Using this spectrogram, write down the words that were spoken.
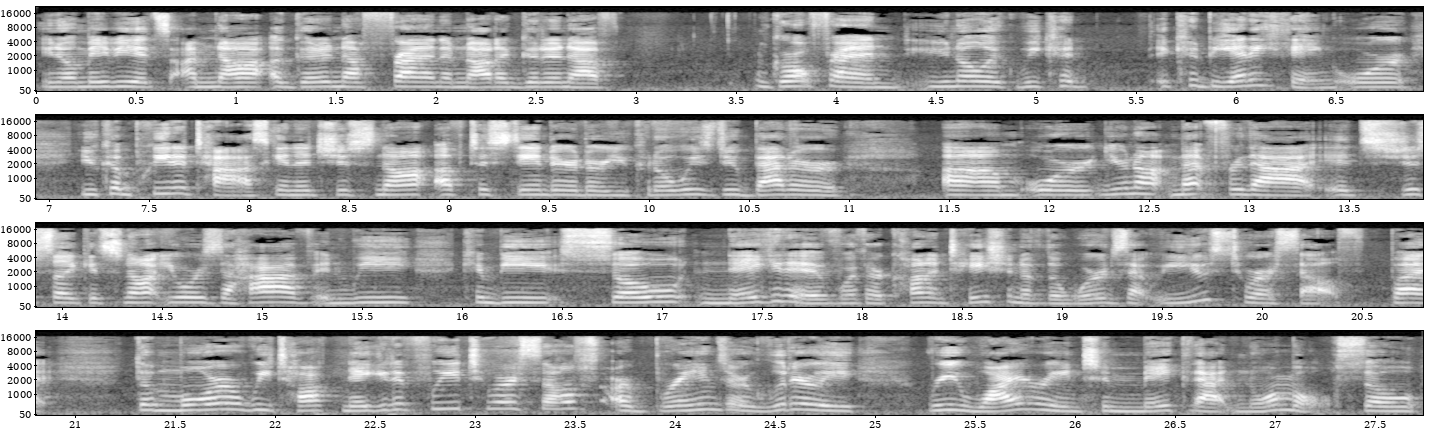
you know maybe it's I'm not a good enough friend, I'm not a good enough girlfriend. You know like we could it could be anything or you complete a task and it's just not up to standard or you could always do better um, or you're not meant for that. It's just like it's not yours to have. And we can be so negative with our connotation of the words that we use to ourselves. But the more we talk negatively to ourselves, our brains are literally rewiring to make that normal. So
